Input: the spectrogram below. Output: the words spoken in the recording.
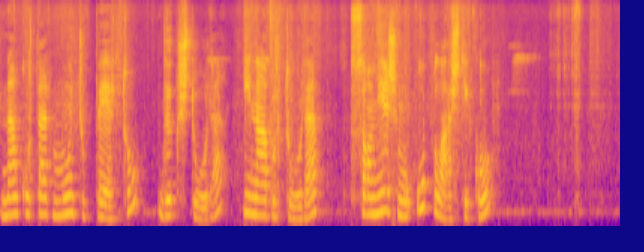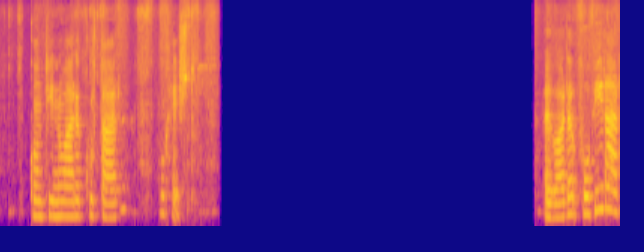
não cortar muito perto da costura e na abertura, só mesmo o plástico, continuar a cortar o resto. Agora vou virar.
